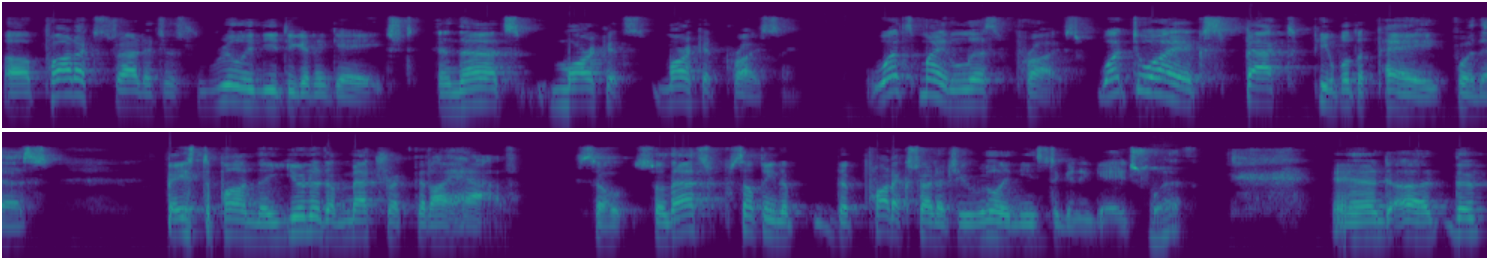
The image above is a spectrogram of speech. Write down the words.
uh, product strategists really need to get engaged, and that's markets, market pricing. What's my list price? What do I expect people to pay for this based upon the unit of metric that I have? So, so that's something that the product strategy really needs to get engaged with. And uh, the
